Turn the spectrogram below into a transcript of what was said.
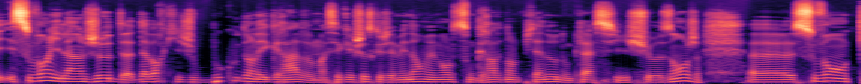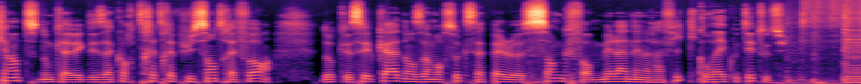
et souvent il a un jeu d'abord qui joue beaucoup dans les graves. Moi, c'est quelque chose que j'aime énormément, le son grave dans le piano. Donc là, je suis aux anges, euh, souvent en quinte, donc avec des accords très très puissants, très forts. Donc c'est le cas dans un morceau qui s'appelle Song for Melan and Rafik qu'on va écouter tout de suite.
